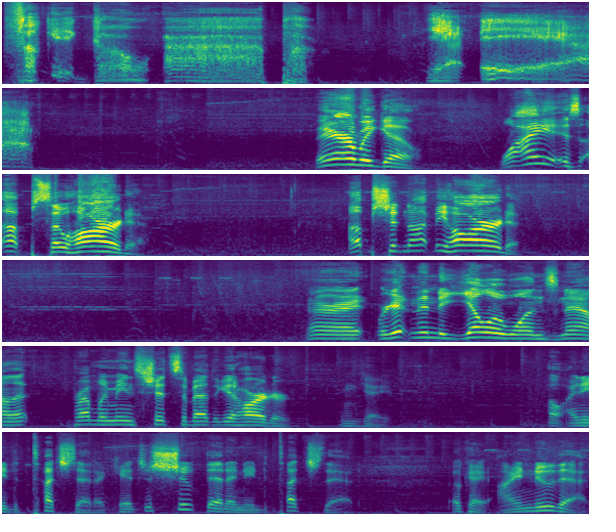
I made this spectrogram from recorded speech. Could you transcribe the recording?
Fucking go up. Yeah, yeah. There we go. Why is up so hard? Up should not be hard. Alright, we're getting into yellow ones now. That probably means shit's about to get harder. Okay. Oh, I need to touch that. I can't just shoot that. I need to touch that. Okay, I knew that.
